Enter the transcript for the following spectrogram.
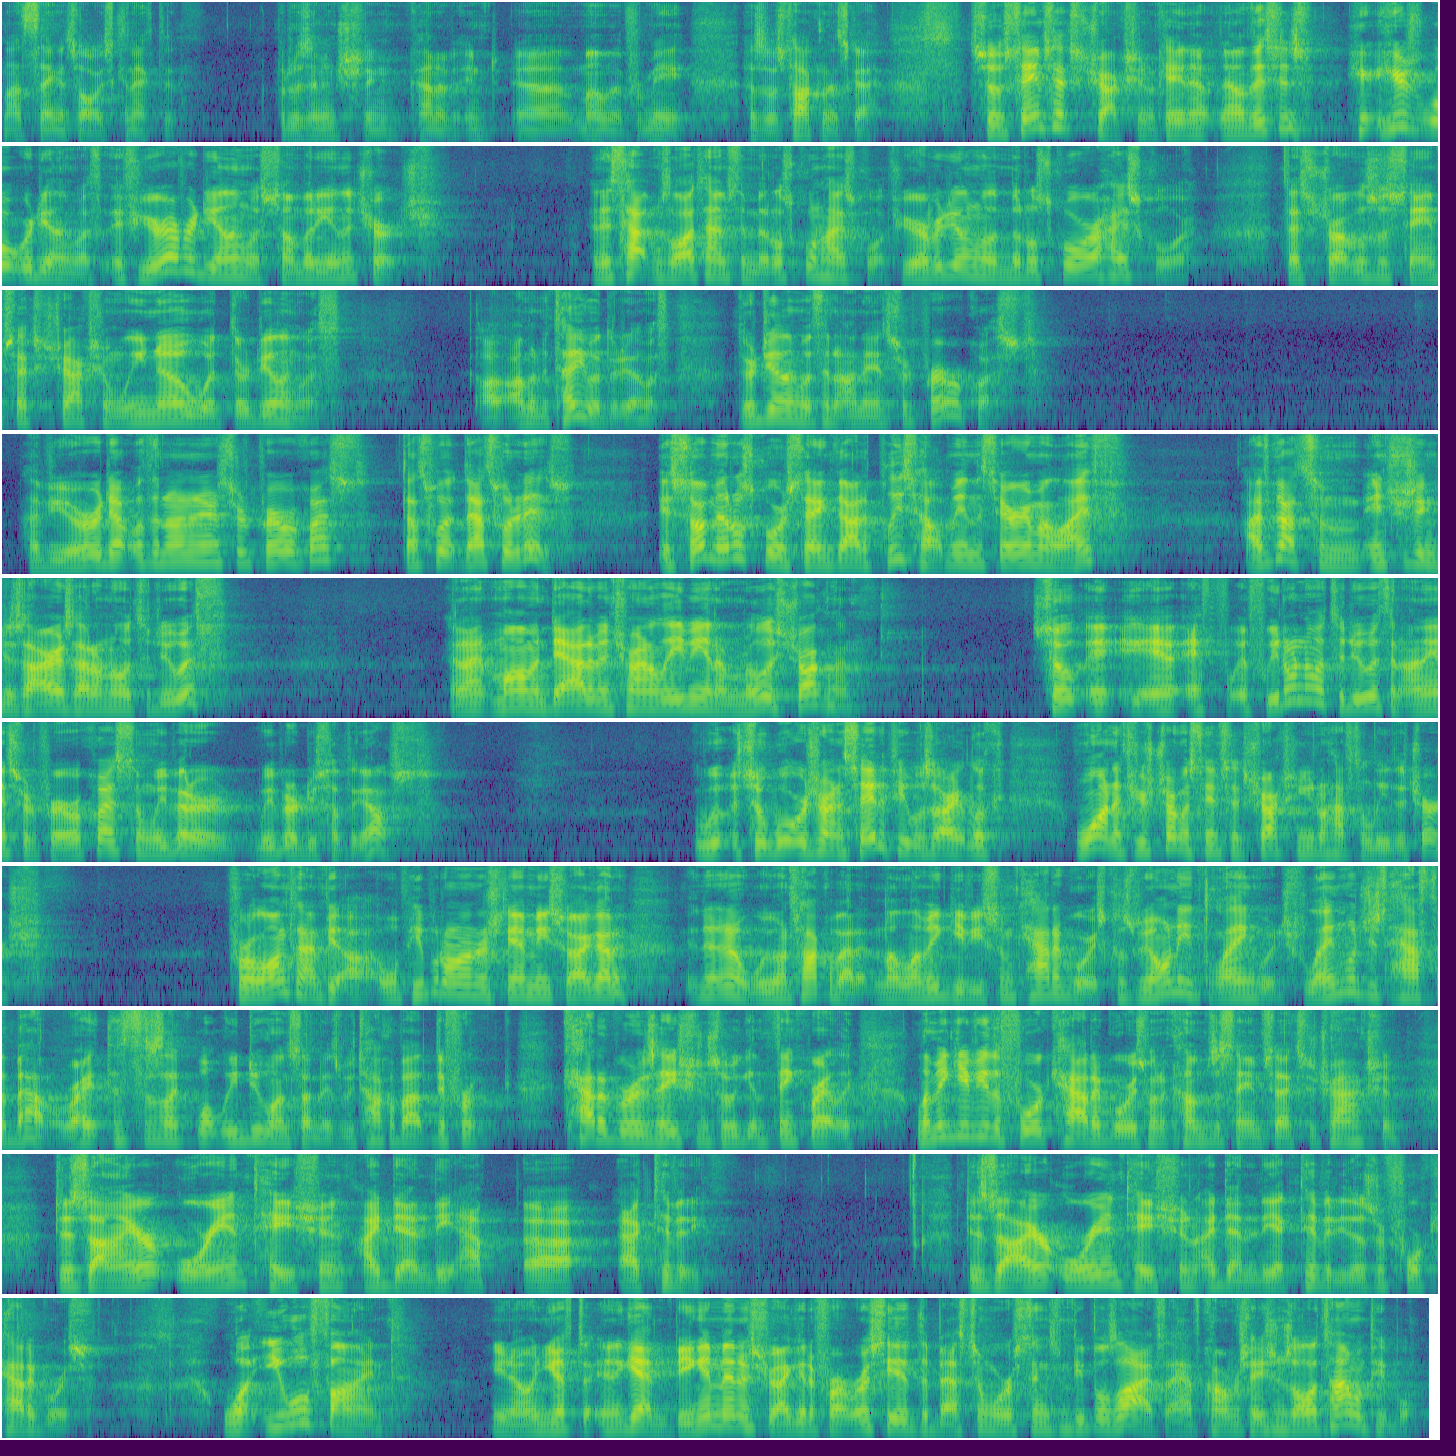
I'm not saying it's always connected, but it was an interesting kind of uh, moment for me as I was talking to this guy. So, same sex attraction, okay, now, now this is, here, here's what we're dealing with. If you're ever dealing with somebody in the church, and this happens a lot of times in middle school and high school, if you're ever dealing with a middle schooler or a high schooler that struggles with same sex attraction, we know what they're dealing with. I'm going to tell you what they're dealing with. They're dealing with an unanswered prayer request. Have you ever dealt with an unanswered prayer request? That's what, that's what it is. Is some middle schooler is saying, God, please help me in this area of my life? I've got some interesting desires I don't know what to do with. And I, mom and dad have been trying to leave me, and I'm really struggling. So if, if we don't know what to do with an unanswered prayer request, then we better, we better do something else. So what we're trying to say to people is, all right, look, one, if you're struggling with same-sex attraction, you don't have to leave the church. For a long time, people, well, people don't understand me, so I got to, no, no, we want to talk about it. Now, let me give you some categories, because we all need language. Language is half the battle, right? This is like what we do on Sundays. We talk about different categorizations so we can think rightly. Let me give you the four categories when it comes to same sex attraction desire, orientation, identity, uh, activity. Desire, orientation, identity, activity. Those are four categories. What you will find, you know, and you have to, and again, being in ministry, I get a front row seat at the best and worst things in people's lives. I have conversations all the time with people.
